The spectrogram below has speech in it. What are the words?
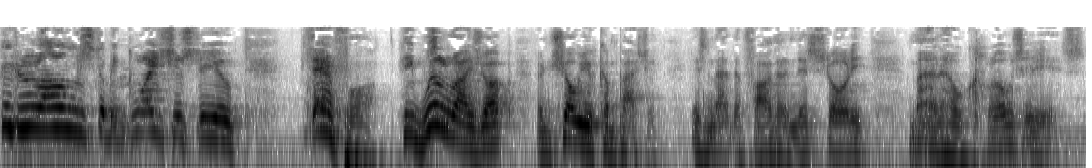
He longs to be gracious to you. Therefore, He will rise up and show you compassion. Isn't that the Father in this story? Man, how close it is.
